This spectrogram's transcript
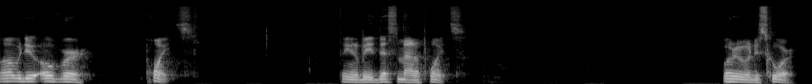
Why don't we do over points? I think it'll be this amount of points. What do we want to score?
